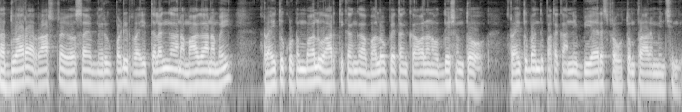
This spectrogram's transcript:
తద్వారా రాష్ట్ర వ్యవసాయం మెరుగుపడి రై తెలంగాణ మాగాణమై రైతు కుటుంబాలు ఆర్థికంగా బలోపేతం కావాలన్న ఉద్దేశంతో రైతు బంధు పథకాన్ని బీఆర్ఎస్ ప్రభుత్వం ప్రారంభించింది.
